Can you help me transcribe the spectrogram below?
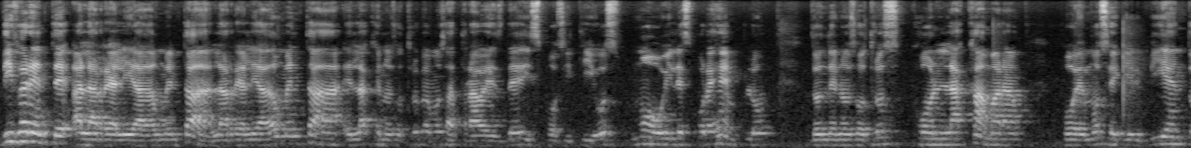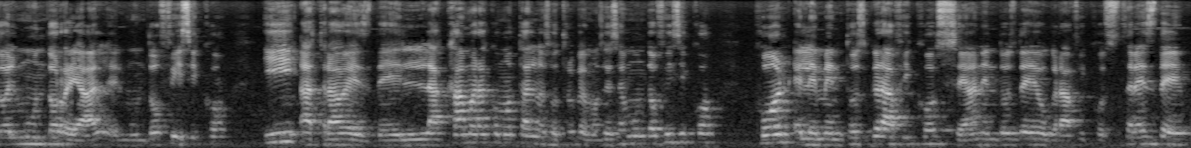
Diferente a la realidad aumentada. La realidad aumentada es la que nosotros vemos a través de dispositivos móviles, por ejemplo, donde nosotros con la cámara podemos seguir viendo el mundo real, el mundo físico, y a través de la cámara como tal nosotros vemos ese mundo físico con elementos gráficos, sean en 2D o gráficos 3D,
